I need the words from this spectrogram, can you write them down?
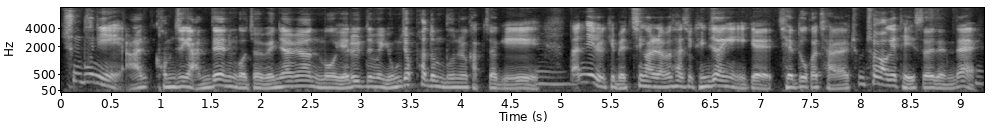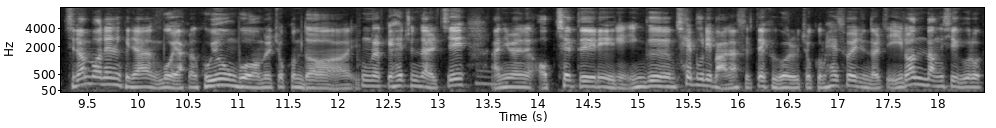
충분히 안- 검증이 안 되는 거죠. 왜냐하면 뭐 예를 들면 용접하던 분을 갑자기 음. 딴 일을 이렇게 매칭하려면 사실 굉장히 이게 제도가 잘 촘촘하게 돼 있어야 되는데 음. 지난번에는 그냥 뭐 약간 고용보험을 조금 더 폭넓게 해준달지 음. 아니면 업체들이 임금 체불이 많았을 때 그거를 조금 해소해준달지 이런 방식으로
